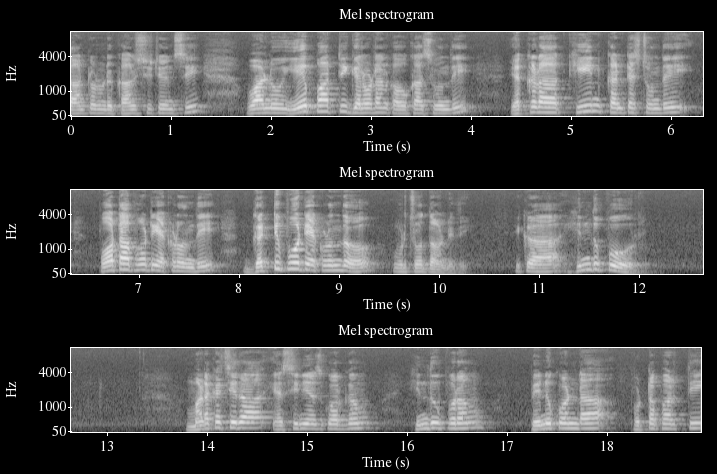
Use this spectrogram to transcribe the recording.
దాంట్లో నుండి కాన్స్టిట్యుయెన్సీ వాళ్ళు ఏ పార్టీ గెలవడానికి అవకాశం ఉంది ఎక్కడ కీన్ కంటెస్ట్ ఉంది పోటాపోటీ ఎక్కడ ఉంది గట్టిపోటీ ఎక్కడుందో ఇప్పుడు చూద్దామండి ఇది. ఇక హిందూపూర్ మడకచిర ఎస్సీ నియోజకవర్గం హిందూపురం పెనుకొండ పుట్టపర్తి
